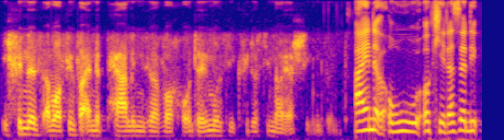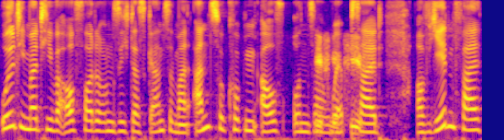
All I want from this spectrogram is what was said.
Ich finde es aber auf jeden Fall eine Perle in dieser Woche unter den Musikvideos, die neu erschienen sind. Eine, oh, okay, das ist ja die ultimative Aufforderung sich das Ganze mal anzugucken auf unserer Definitiv. Website. Auf jeden Fall.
